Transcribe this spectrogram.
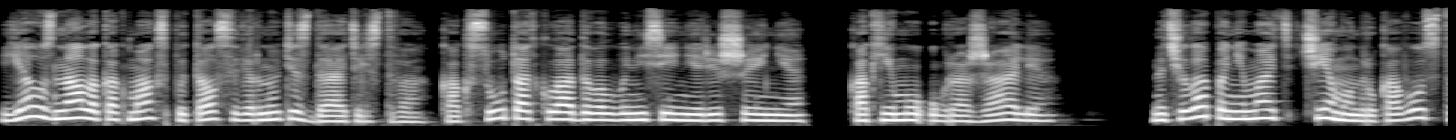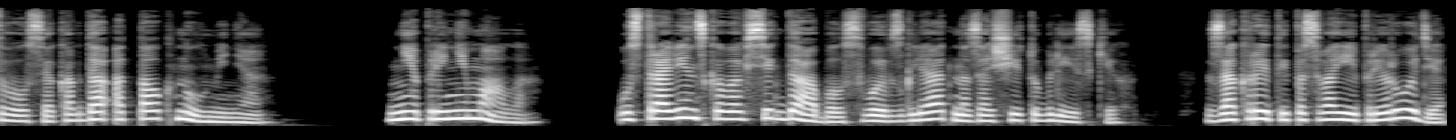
Я узнала, как Макс пытался вернуть издательство, как суд откладывал вынесение решения, как ему угрожали. Начала понимать, чем он руководствовался, когда оттолкнул меня. Не принимала. У Стравинского всегда был свой взгляд на защиту близких. Закрытый по своей природе,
